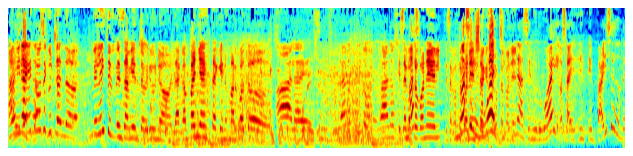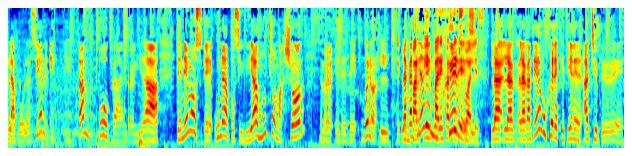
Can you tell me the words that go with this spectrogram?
Ah, hay mira, esto- estamos escuchando. Me leíste el pensamiento, Bruno. La campaña esta que nos marcó a todos. Ah, la de sí, fulano, con. Que se más- acostó con él, que se acostó Más con en ella, que se acostó con él. en Uruguay, o sea, en, en países donde la población es, es tan poca en realidad, tenemos eh, una posibilidad mucho mayor en re- de, de- bueno, De la cantidad de mujeres, sexuales. La, la, la cantidad de mujeres que tienen HPV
